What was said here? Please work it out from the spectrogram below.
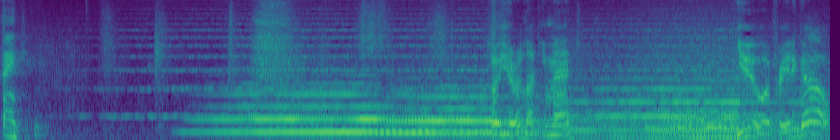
Thank you. Well, you're a lucky man. You are free to go.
